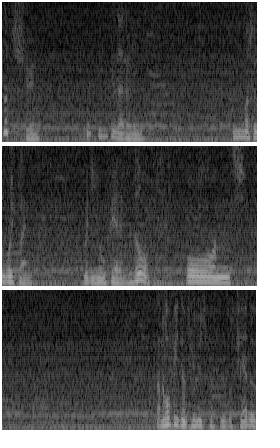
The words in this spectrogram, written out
Das ist schön. Die, die Seite liegen. Mal schön ruhig bleiben. Mit den jungen Pferden. So. Und dann hoffe ich natürlich, dass unsere Pferde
